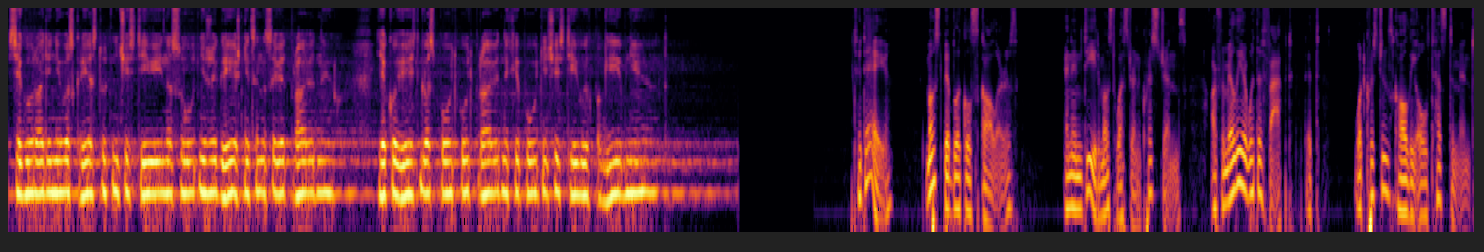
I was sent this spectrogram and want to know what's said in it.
Сего ради не воскреснут нечестивее на суд, ниже грешницы на совет праведных, яко весть Господь путь праведных и путь нечестивых погибнет. Today, most biblical scholars, and indeed most Western Christians, are familiar with the fact that what Christians call the Old Testament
